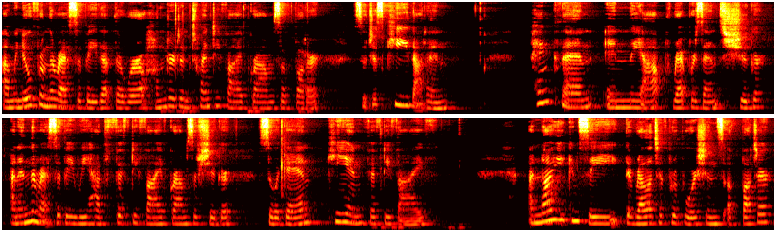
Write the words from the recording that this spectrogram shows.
and we know from the recipe that there were 125 grams of butter. So just key that in. Pink then in the app represents sugar and in the recipe we had 55 grams of sugar. So again, key in 55 and now you can see the relative proportions of butter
